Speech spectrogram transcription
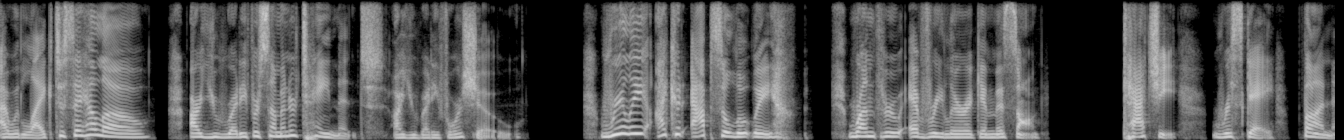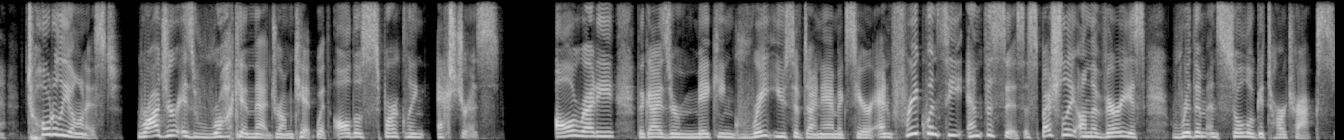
I would like to say hello. Are you ready for some entertainment? Are you ready for a show? Really, I could absolutely run through every lyric in this song. Catchy, risque, fun, totally honest. Roger is rocking that drum kit with all those sparkling extras. Already, the guys are making great use of dynamics here and frequency emphasis, especially on the various rhythm and solo guitar tracks.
